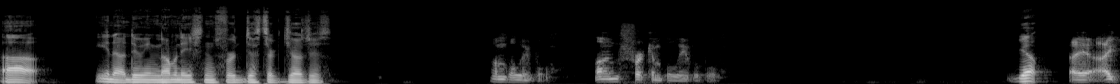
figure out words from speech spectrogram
Uh you know, doing nominations for district judges. Unbelievable. Unfrickin' believable. Yep. I, I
